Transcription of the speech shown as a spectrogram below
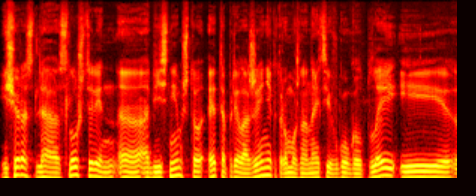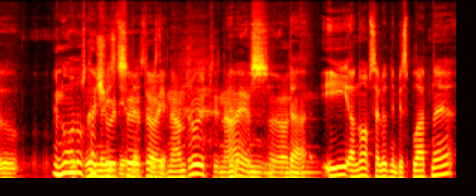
Еще раз для слушателей э, объясним, что это приложение, которое можно найти в Google Play и э, ну, оно скачивается везде, да, да, и на Android, и на iOS. Э, да, и оно абсолютно бесплатное.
